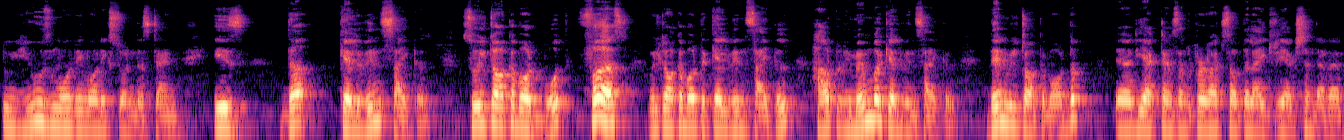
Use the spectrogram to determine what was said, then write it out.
to use more mnemonics to understand is the Calvin cycle. So we'll talk about both. First, we'll talk about the Calvin cycle, how to remember Calvin cycle. Then we'll talk about the uh, reactants and the products of the light reaction that are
